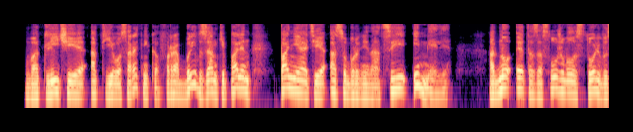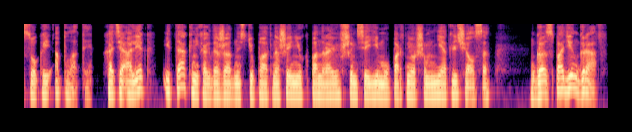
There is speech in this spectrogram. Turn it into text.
В отличие от его соратников, рабы в замке Палин понятие о субординации имели – Одно это заслуживало столь высокой оплаты. Хотя Олег и так никогда жадностью по отношению к понравившимся ему партнершам не отличался. «Господин граф,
